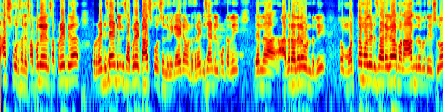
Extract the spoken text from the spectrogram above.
టాస్క్ ఫోర్స్ అనే సపరేట్ సపరేట్గా ఇప్పుడు రెడ్ శాండిల్కి సపరేట్ టాస్క్ ఫోర్స్ ఉంది. మీకు ఐడియా ఉంటుంది. రెడ్ శాండిల్కి ఉంటుంది. దెన్ అదర్ అదర్ ఉంటుంది. సో మొట్టమొదటిసారిగా మన ఆంధ్రప్రదేశ్లో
